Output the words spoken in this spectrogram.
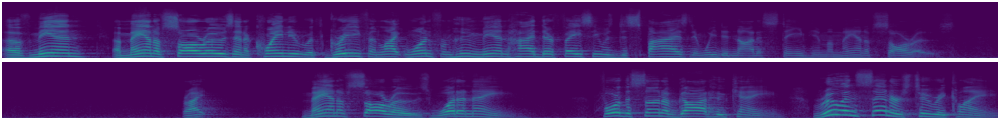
of men a man of sorrows and acquainted with grief, and like one from whom men hide their face, he was despised, and we did not esteem him. A man of sorrows. Right? Man of sorrows, what a name. For the Son of God who came, ruined sinners to reclaim.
